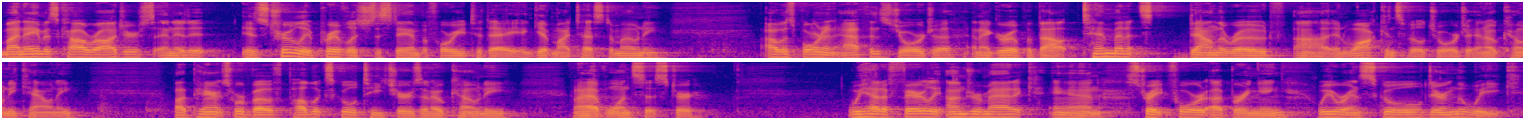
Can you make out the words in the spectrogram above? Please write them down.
my name is Kyle Rogers, and it, it is truly a privilege to stand before you today and give my testimony. I was born in Athens, Georgia, and I grew up about 10 minutes down the road uh, in Watkinsville, Georgia, in Oconee County. My parents were both public school teachers in Oconee, and I have one sister. We had a fairly undramatic and straightforward upbringing. We were in school during the week.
